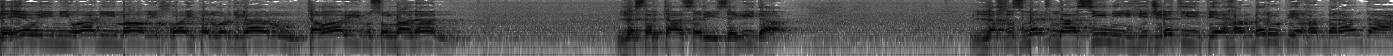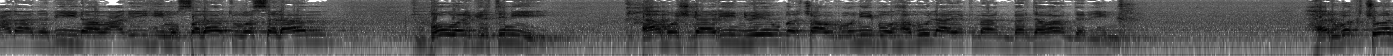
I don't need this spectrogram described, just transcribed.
لە ئێوەی میوانی ماڵی خوای پەروەردگار و تەواوی مسلمانان لە سەرتاسەری زەویدا لە خزمەت ناسینی هیجرەتی پێغەمبەر و پێغەمبەراندا عەلا نەبینا و عەلەیهیم الصلاة والسلام بۆ وەرگرتنی ئامۆژگاری نوێ و بەرچاوڕوونی بۆ هەموو لایەکمان بەردەوام دەبین هەروەک چۆن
